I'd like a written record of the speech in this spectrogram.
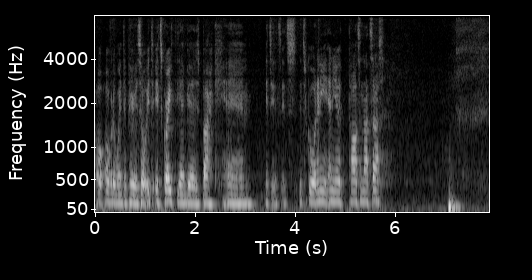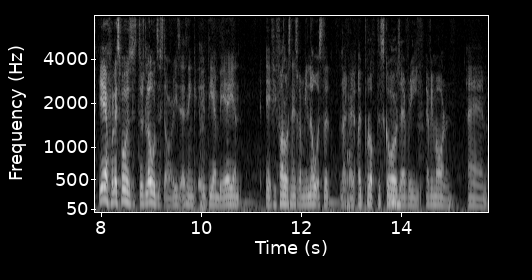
over the winter period. So it's it's great the NBA is back. Um, it's it's it's it's good. Any any thoughts on that, Sas? Yeah, well, I suppose there's loads of stories. I think the NBA, and if you follow us on Instagram, you'll notice that like I, I put up the scores every every morning. Um,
